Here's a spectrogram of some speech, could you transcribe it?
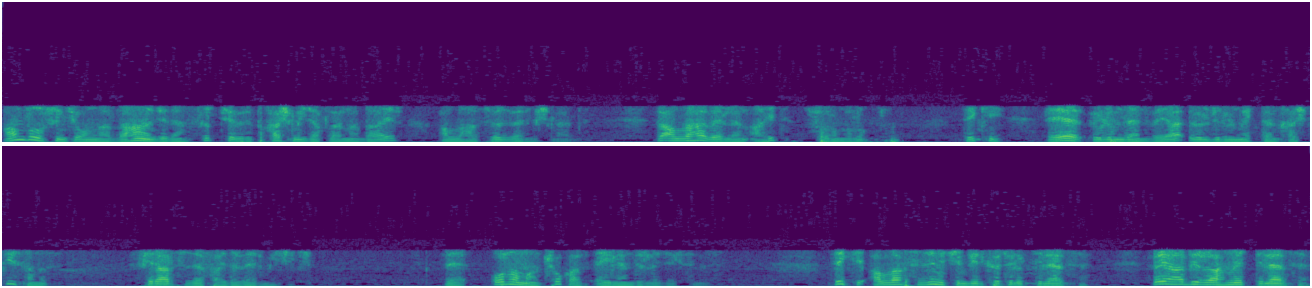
Andolsun ki onlar daha önceden sırt çevirip kaçmayacaklarına dair Allah'a söz vermişlerdi. Ve Allah'a verilen ahit sorumluluktu. De ki eğer ölümden veya öldürülmekten kaçtıysanız firar size fayda vermeyecek. Ve o zaman çok az eğlendirileceksiniz. De ki Allah sizin için bir kötülük dilerse veya bir rahmet dilerse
